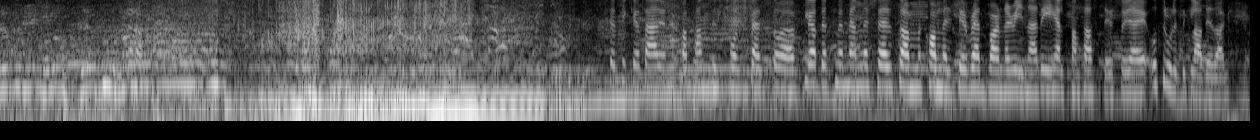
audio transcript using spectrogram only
Jag tycker att det här är en fantastisk folkfest och flödet med människor som kommer till Red Barn Arena, det är helt fantastiskt och jag är otroligt glad idag.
